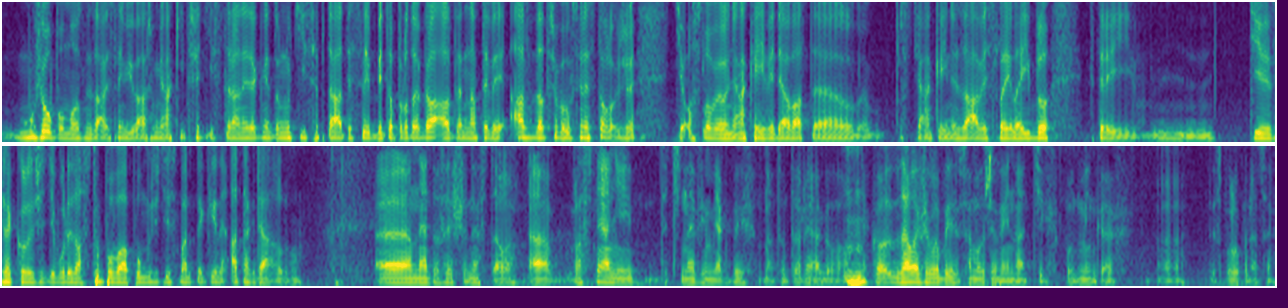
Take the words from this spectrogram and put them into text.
můžou pomoct nezávislým vývářům nějaký třetí strany, tak mě to nutí se ptát, jestli by to pro to byla alternativy a zda třeba už se nestalo, že ti oslovil nějaký vydavatel, prostě nějaký nezávislý label, který ti řekl, že tě bude zastupovat, pomůže ti Smarteky a tak dále. No. Uh, ne, to se ještě nestalo. A vlastně ani teď nevím, jak bych na toto reagoval. Mm-hmm. Jako záleželo by samozřejmě na těch podmínkách uh, ty spolupráce.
